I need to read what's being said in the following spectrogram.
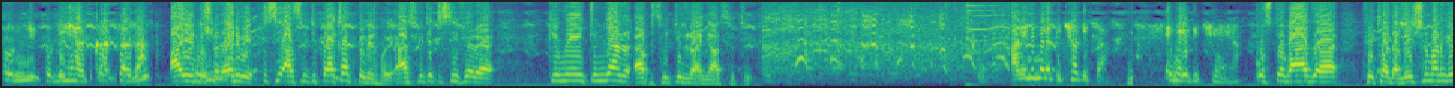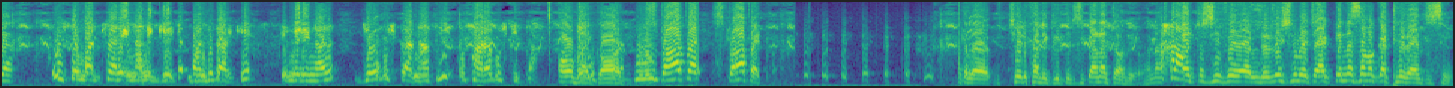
ਉਹਨੇ ਤੁਹਾਡੀ ਹੈਲਪ ਕਰ ਸਕਦਾ ਆਈ ਅੰਡਰਸਟੈਂਡ ਐਨੀਵੇ ਤੁਸੀਂ ਆਪਸ ਵਿੱਚ ਪੈਚ ਅਪ ਕਿਵੇਂ ਹੋਏ ਆਪਸ ਵਿੱਚ ਤੁਸੀਂ ਫਿਰ ਅਹ, कि मैं चुंदा आप सूची लड़ाएँगे आप सूची। अभी ने मेरा पीछा किया मेरे पीछे आया। उस तो बाद फिर का डिलीशन बन गया। उस तो बाद सर इन्होंने गेट बंद करके कि मेरे नाल जो कुछ करना थी वो सारा कुछ किया ओ my God stop it stop it मतलब छेड़खानी की तुसी कहना चाहंदे हो है ना? हाँ। तुसी फिर रिलेशन में चेक किन्ने समय इकट्ठे रहे तुसी?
